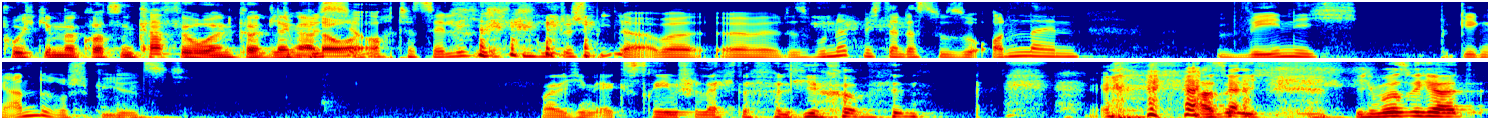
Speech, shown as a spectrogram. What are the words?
Puh, ich gehe mir kurz einen Kaffee holen, könnte du länger bist dauern. ja auch tatsächlich echt ein guter Spieler, aber äh, das wundert mich dann, dass du so online wenig gegen andere spielst. Weil ich ein extrem schlechter Verlierer bin. also ich, ich muss mich halt.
